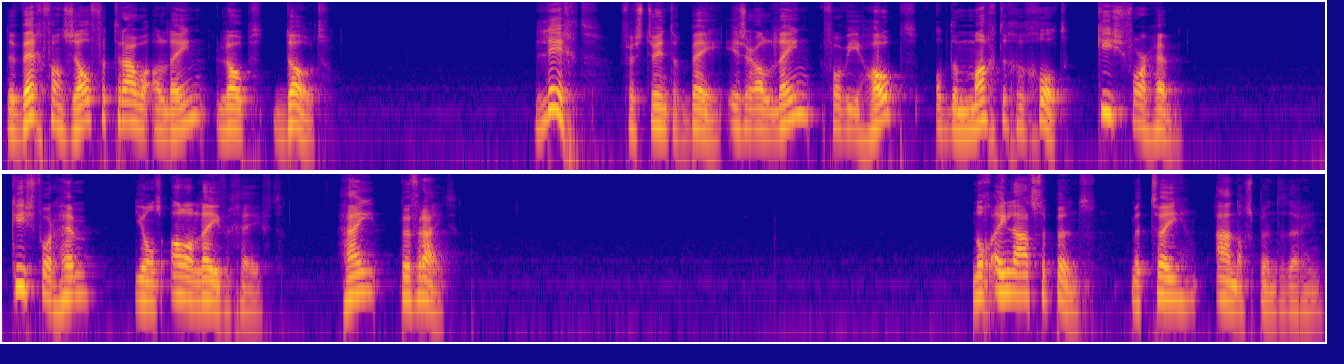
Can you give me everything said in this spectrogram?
De weg van zelfvertrouwen alleen loopt dood. Licht, vers 20b, is er alleen voor wie hoopt op de machtige God. Kies voor Hem. Kies voor Hem die ons alle leven geeft. Hij bevrijdt. Nog één laatste punt met twee aandachtspunten daarin.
